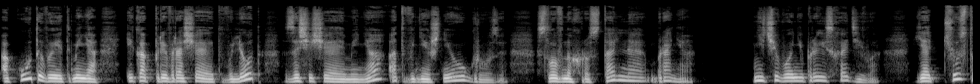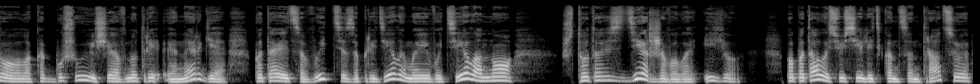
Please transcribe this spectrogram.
окутывает меня и как превращает в лед, защищая меня от внешней угрозы, словно хрустальная броня. Ничего не происходило. Я чувствовала, как бушующая внутри энергия пытается выйти за пределы моего тела, но что-то сдерживало ее. Попыталась усилить концентрацию,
